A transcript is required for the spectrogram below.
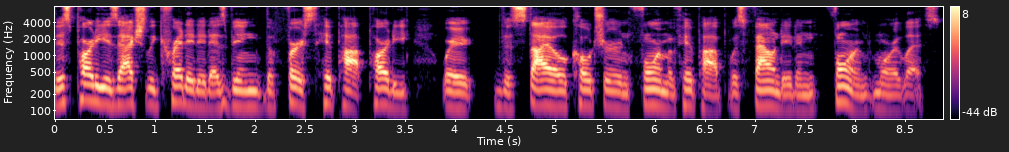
This party is actually credited as being the first hip hop party where the style, culture, and form of hip hop was founded and formed, more or less.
